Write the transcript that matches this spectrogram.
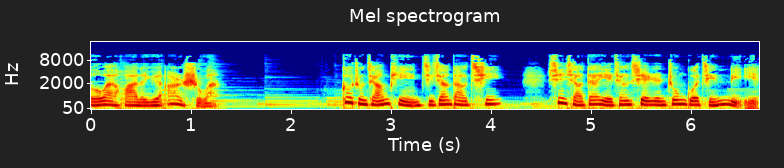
额外花了约二十万。各种奖品即将到期，信小呆也将卸任中国锦鲤。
